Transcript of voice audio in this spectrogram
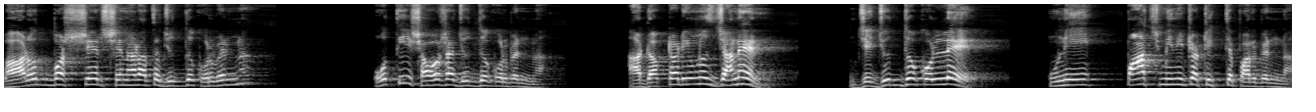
ভারতবর্ষের সেনারা তো যুদ্ধ করবেন না, অতি সহসা যুদ্ধ করবেন না। আর ডক্টর ইউনুস জানেন যে যুদ্ধ করলে উনি পাঁচ মিনিটও টিকতে পারবেন না।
